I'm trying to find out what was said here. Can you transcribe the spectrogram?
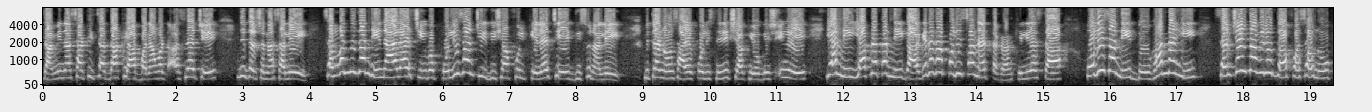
जामिनासाठीचा दाखला बनावट असल्याचे निदर्शनास आले. संबंधितांनी न्यायालयाची व पोलिसांची दिशाफूल केल्याचे दिसून आले. मित्रांनो सहाय्यक पोलीस निरीक्षक योगेश इंगळे यांनी या प्रकरणी गाडगेनगर पोलीस ठाण्यात तक्रार केली असता पोलिसांनी दोघांनाही संशयिताविरुद्ध फसवणूक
